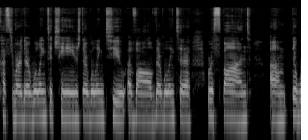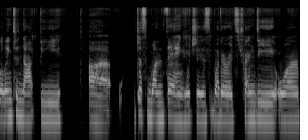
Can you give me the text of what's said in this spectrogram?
customer. They're willing to change. They're willing to evolve. They're willing to respond. Um, they're willing to not be uh, just one thing, which is whether it's trendy or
